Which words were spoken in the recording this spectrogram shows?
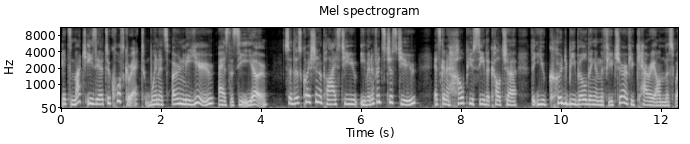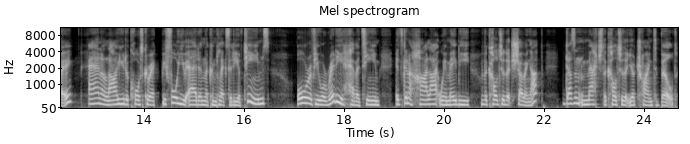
it's much easier to course correct when it's only you as the CEO. So, this question applies to you even if it's just you. It's going to help you see the culture that you could be building in the future if you carry on this way and allow you to course correct before you add in the complexity of teams. Or if you already have a team, it's going to highlight where maybe the culture that's showing up doesn't match the culture that you're trying to build.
